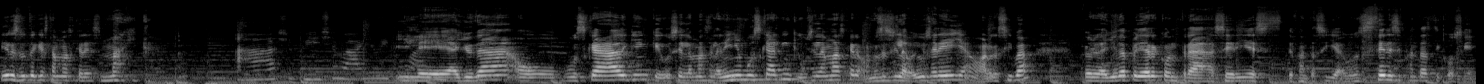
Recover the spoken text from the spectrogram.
Y resulta que esta máscara es mágica. Ah. Y le ayuda o busca a alguien que use la máscara. La niña busca a alguien que use la máscara, o no sé si la va a usar ella o algo así va. Pero le ayuda a pelear contra series de fantasía, o seres fantásticos, que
